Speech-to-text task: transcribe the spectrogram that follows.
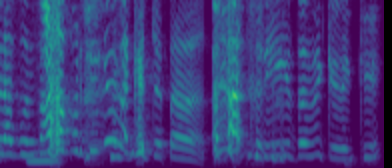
la puntada, ¿por qué dije la cachetada? sí, también quedé qué.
